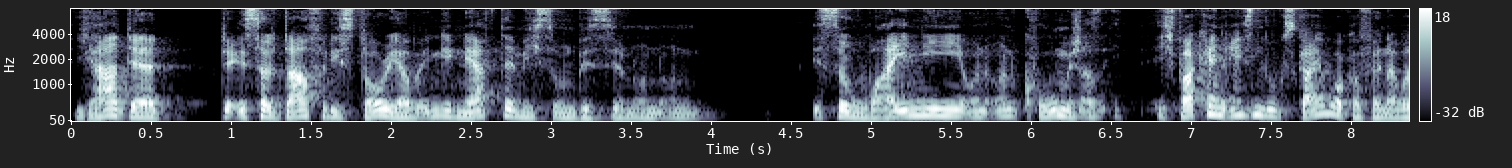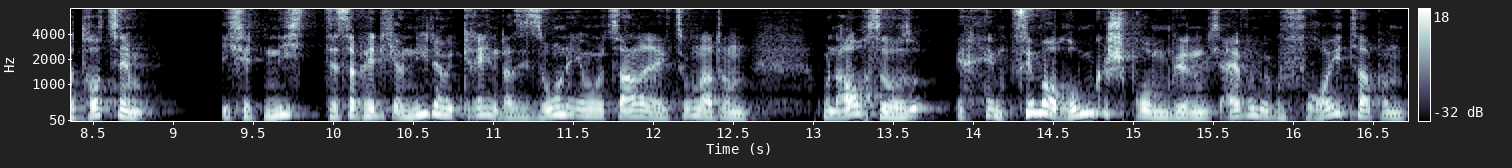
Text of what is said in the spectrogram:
ja, der, der ist halt da für die Story, aber irgendwie nervt er mich so ein bisschen und, und ist so whiny und, und komisch. Also ich, ich war kein riesen Luke Skywalker Fan, aber trotzdem, ich hätte nicht, deshalb hätte ich auch nie damit gerechnet, dass ich so eine emotionale Reaktion hatte und, und auch so, so im Zimmer rumgesprungen bin und mich einfach nur gefreut habe und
